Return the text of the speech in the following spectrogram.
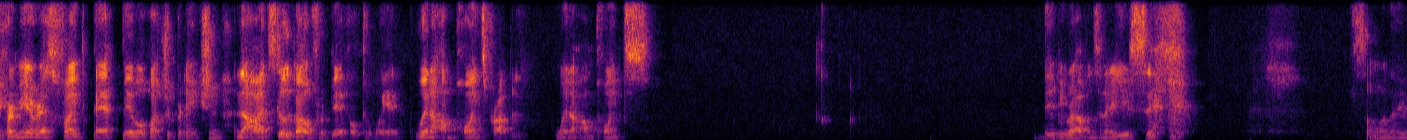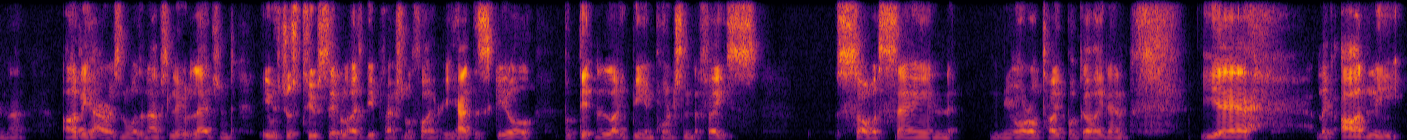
If Ramirez fight Bet Bivol, what's your prediction? No, I'd still go for Bivol to win. Win it on points, probably. Win it on points. Bibby Robinson, are you sick? Someone named that. Audley Harrison was an absolute legend. He was just too civilized to be a professional fighter. He had the skill, but didn't like being punched in the face. So a sane neuro type of guy then. Yeah, like Audley,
